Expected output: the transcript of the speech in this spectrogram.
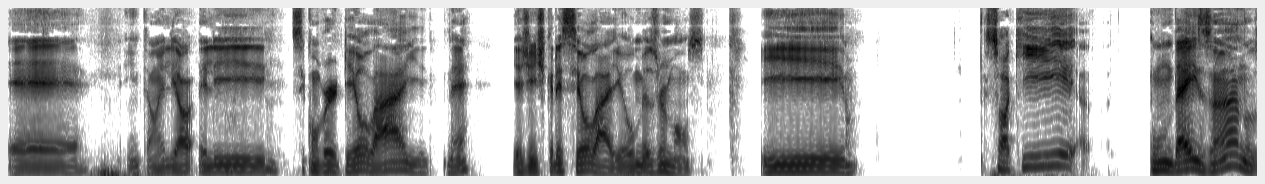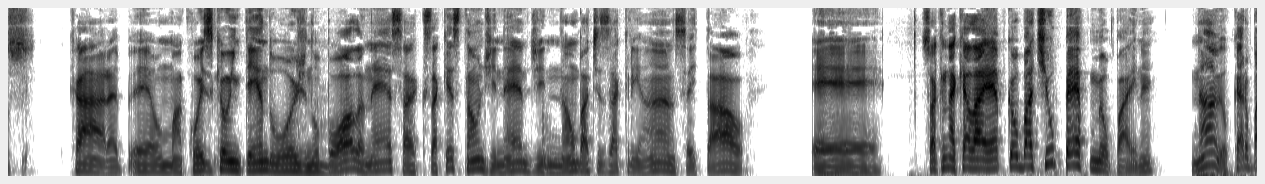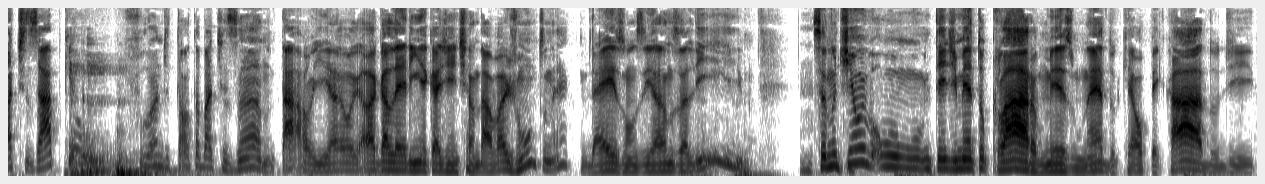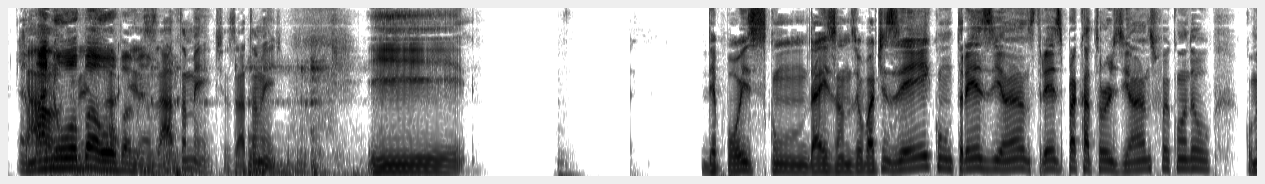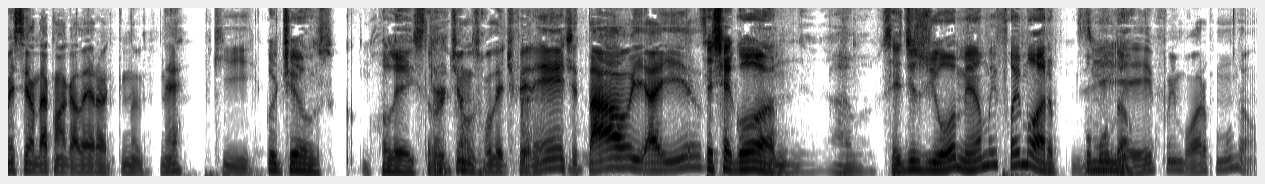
É, então ele, ele se converteu lá e, né, e a gente cresceu lá, eu e meus irmãos. E só que com 10 anos, Cara, é uma coisa que eu entendo hoje no bola, né? Essa, essa questão de, né, de não batizar criança e tal. É... Só que naquela época eu bati o pé pro meu pai, né? Não, eu quero batizar porque o fulano de tal tá batizando e tal. E a, a galerinha que a gente andava junto, né? 10, 11 anos ali. Você não tinha um, um entendimento claro mesmo, né? Do que é o pecado, de. É mais no oba-oba mesmo, né? Exatamente, exatamente. E depois, com 10 anos, eu batizei. Com 13 anos, 13 para 14 anos, foi quando eu comecei a andar com a galera, né? Que Curtiu uns rolês estranhos. curtia uns rolês diferentes e tal. E aí. Você chegou, a- a- você desviou mesmo e foi embora pro mundão. e fui embora pro mundão.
